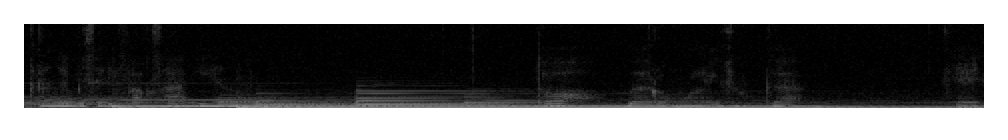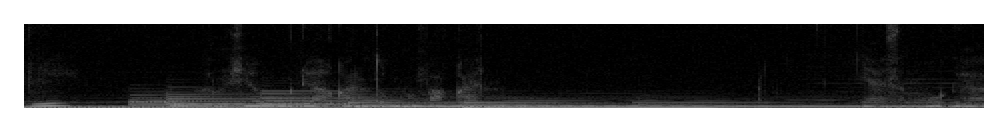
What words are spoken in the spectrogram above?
kan gak bisa dipaksain. Toh, baru mulai juga. Jadi, harusnya mudah kan untuk melupakan. Ya, semoga.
